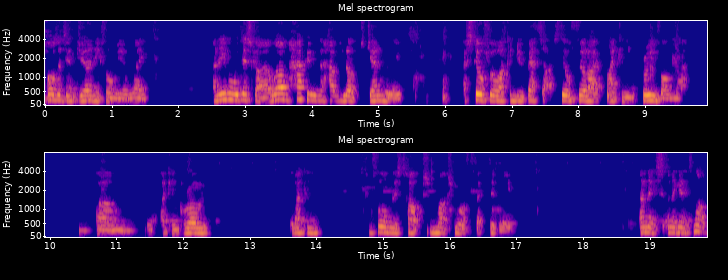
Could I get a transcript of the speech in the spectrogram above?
positive journey for me of late. And even with this guy, although I'm happy with how he looks generally, I still feel I can do better. I still feel like I can improve on that. Um, I can grow, that I can perform this task much more effectively. And it's and again, it's not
